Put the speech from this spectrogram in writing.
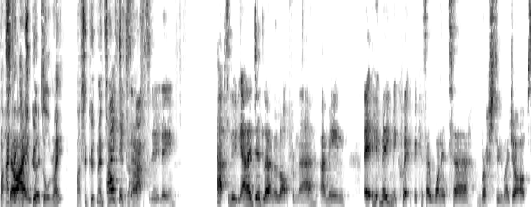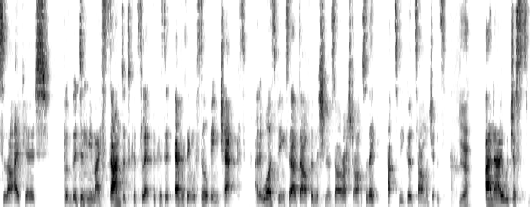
but I so think that's I good would, though, right? That's a good mentality I think to so, have. Absolutely. Absolutely. And I did learn a lot from there. I mean, it, it made me quick because I wanted to rush through my job so that I could, but it didn't mean my standards could slip because it, everything was still being checked and it was being served out of the Michelin star restaurant. So they had to be good sandwiches. Yeah. And I would just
